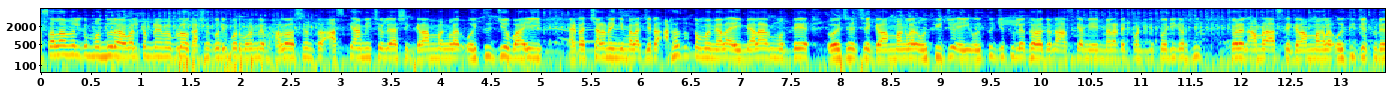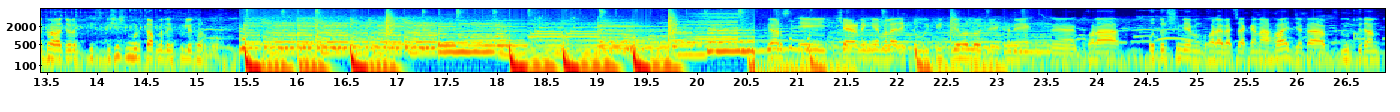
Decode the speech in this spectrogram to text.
আসসালামু আলাইকুম বন্ধুরা ওয়েলকাম টাইম ব্লগ আশা করি পরিবারে ভালো আছেন। তো আজকে আমি চলে আসি গ্রাম বাংলার ঐতিহ্যবাহী একটা চারানাঙ্গি মেলা, যেটা আঠারোতম মেলা। এই মেলার মধ্যে রয়েছে হচ্ছে গ্রাম বাংলার ঐতিহ্য। এই ঐতিহ্য তুলে ধরার জন্য আজকে আমি এই মেলাটা কন্টেন্ট তৈরি করছি। চলেন আমরা আজকে গ্রাম বাংলার ঐতিহ্য তুলে ধরার জন্য বিশেষ মুহূর্ত আপনাদের তুলে ধরবো। ভিউয়ার্স, এই চারানাঙ্গি মেলার একটা ঐতিহ্য হলো যে এখানে ঘোড়া প্রদর্শনী এবং ঘোড়া বেচা কেনা হয় যেটা দূর দূরান্ত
